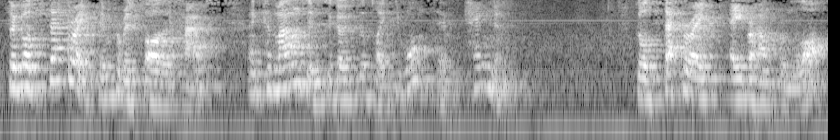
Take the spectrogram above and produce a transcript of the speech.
So God separates him from his father's house and commands him to go to the place he wants him, Canaan. God separates Abraham from Lot,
